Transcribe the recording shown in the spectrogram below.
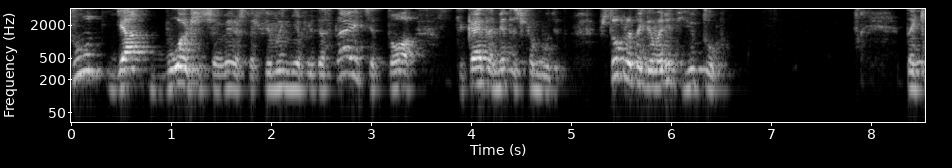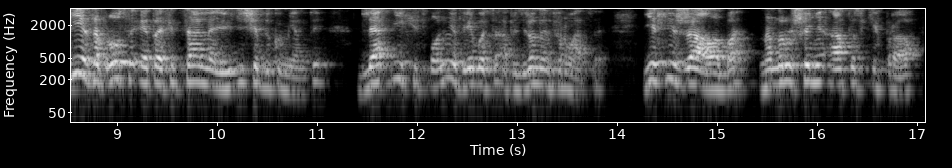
тут я больше чем уверен, что если вы не предоставите, то какая-то меточка будет. Что про это говорит YouTube? Такие запросы – это официальные юридические документы. Для их исполнения требуется определенная информация. Если жалоба на нарушение авторских прав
